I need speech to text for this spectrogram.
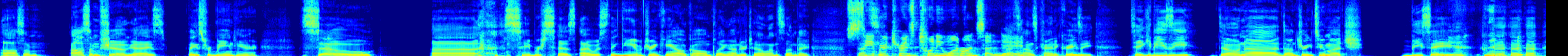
Awesome. Awesome show, guys. Thanks for being here. So, uh, Saber says, I was thinking of drinking alcohol and playing Undertale on Sunday. That's- Saber turns 21 on Sunday. That sounds kind of crazy. Take it easy. Don't uh don't drink too much. Be safe. Yeah.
